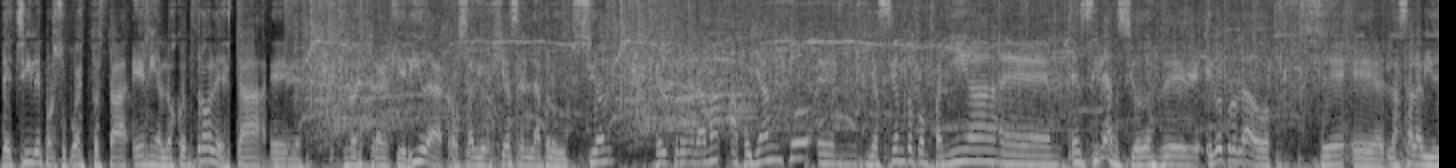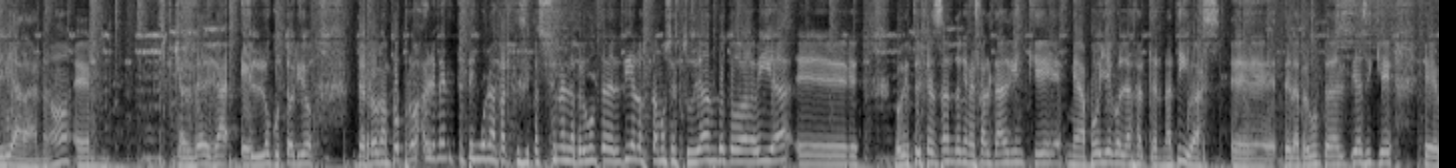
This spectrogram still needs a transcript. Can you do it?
de Chile, por supuesto está Emi en los controles, está eh, nuestra querida Rosario Gias en la producción del programa, apoyando eh, y haciendo compañía eh, en silencio desde el otro lado de la sala vidriada, ¿no? Que alberga el locutorio de Rock and. Probablemente tenga una participación en la pregunta del día, lo estamos estudiando todavía, eh, porque estoy pensando que me falta alguien que me apoye con las alternativas eh, de la pregunta del día, así que eh,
